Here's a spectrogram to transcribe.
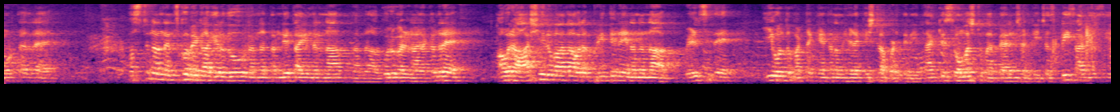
ನೋಡ್ತಾ ಇದ್ರೆ ಫಸ್ಟ್ ನಾನು ನೆನೆಸ್ಕೋಬೇಕಾಗಿರೋದು ನನ್ನ ತಂದೆ ತಾಯಿಂದ್ರನ್ನ ನನ್ನ ಗುರುಗಳನ್ನ ಯಾಕಂದ್ರೆ ಅವರ ಆಶೀರ್ವಾದ, ಅವರ ಪ್ರೀತಿನೇ ನನ್ನನ್ನು ಬೆಳೆಸಿದೆ ಈ ಒಂದು ಮಟ್ಟಕ್ಕೆ ಅಂತ ನಾನು ಹೇಳಕ್ಕೆ ಇಷ್ಟಪಡ್ತೀನಿ. Thank you so much to my parents and teachers please have you see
